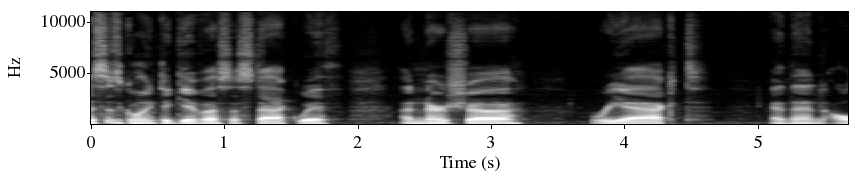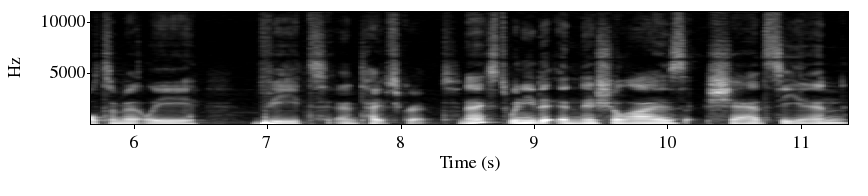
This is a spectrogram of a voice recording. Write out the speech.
This is going to give us a stack with inertia, React, and then ultimately Vite and TypeScript. Next, we need to initialize ShadCN,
